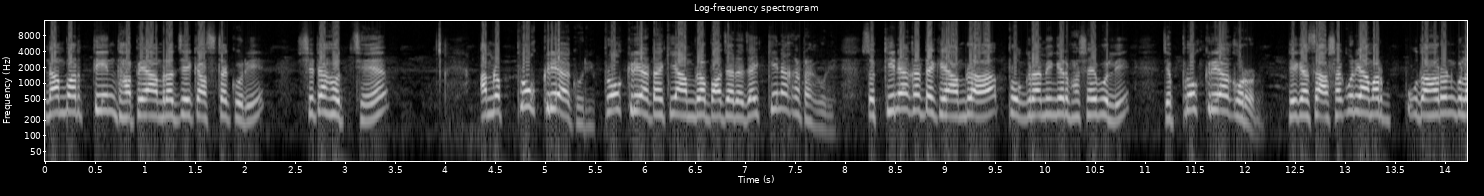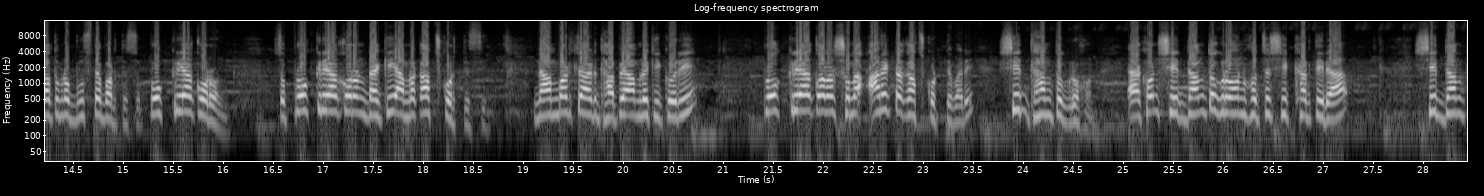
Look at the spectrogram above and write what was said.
নাম্বার তিন ধাপে আমরা যে কাজটা করি, সেটা হচ্ছে আমরা প্রক্রিয়া করি। প্রক্রিয়াটা কি? আমরা বাজারে যাই কেনাকাটা করি। সো কেনাকাটাকে আমরা প্রোগ্রামিংয়ের ভাষায় বলি যে প্রক্রিয়াকরণ। ঠিক আছে, আশা করি আমার উদাহরণগুলো তোমরা বুঝতে পারতেছো। প্রক্রিয়াকরণ। সো প্রক্রিয়াকরণটা কি? আমরা কাজ করতেছি। নাম্বার চার ধাপে আমরা কি করি? প্রক্রিয়া করার সময় আরেকটা কাজ করতে পারি, সিদ্ধান্ত গ্রহণ। এখন সিদ্ধান্ত গ্রহণ হচ্ছে শিক্ষার্থীরা, সিদ্ধান্ত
